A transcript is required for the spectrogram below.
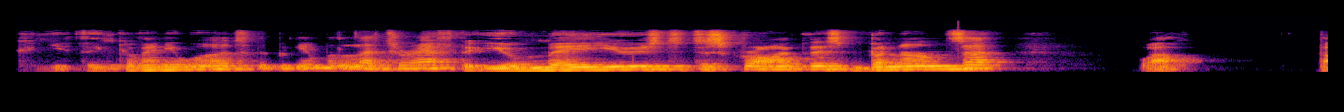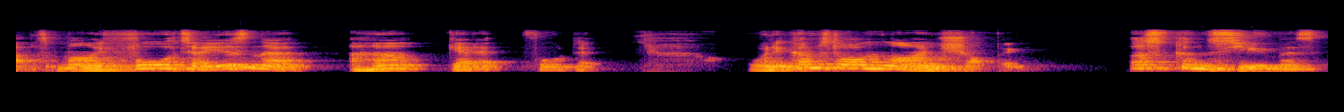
Can you think of any words that begin with the letter F that you may use to describe this bonanza? Well, that's my forte, isn't it? Uh huh, get it? Forte. When it comes to online shopping, us consumers,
